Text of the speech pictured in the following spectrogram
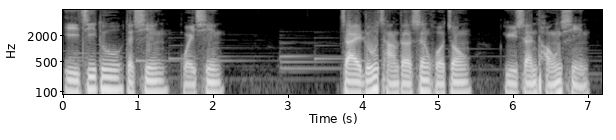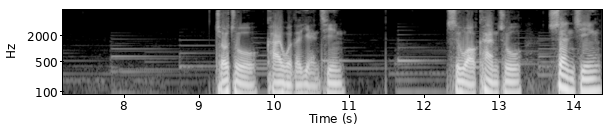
以基督的心为心。在如常的生活中与神同行，求主开我的眼睛，使我看出圣经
